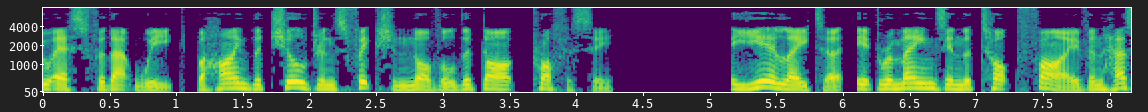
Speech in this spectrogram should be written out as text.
U.S. for that week, behind the children's fiction novel The Dark Prophecy. A year later, it remains in the top five and has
